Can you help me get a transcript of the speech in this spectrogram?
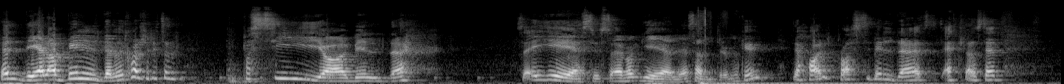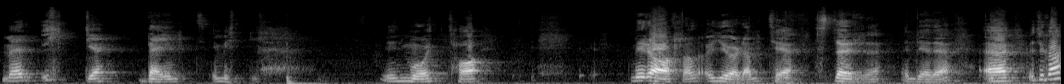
En del av bildet, men kanskje litt sånn på sida av bildet så er Jesus og evangeliet sentrum. Okay? Det har plass i bildet et eller annet sted, men ikke beint i midten. Vi må ta miraklene og gjøre dem til større enn det det er. Eh, vet du hva?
